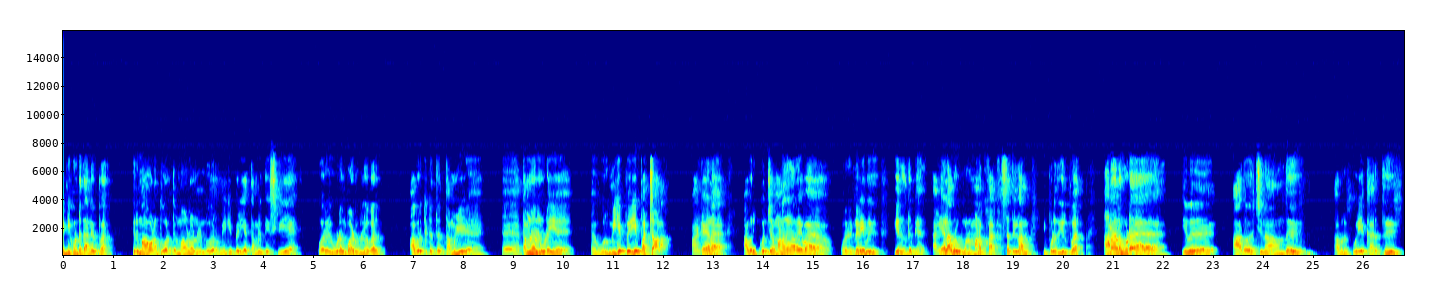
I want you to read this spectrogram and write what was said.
எண்ணிக்கொண்டுதான் இருப்பார். திருமாவளம் தோல் திருமாவளவன் என்பவர் மிகப்பெரிய தமிழ் தேசிய ஒரு உடன்பாடு உள்ளவர். அவர் கிட்டத்தட்ட தமிழ் தமிழனுடைய ஒரு மிகப்பெரிய பற்றாளர். ஆகையால அவர் கொஞ்சம் மனதளவைவ ஒரு நிறைவு இருந்திருக்காது ஆகையால அவர் மன- மன இப்பொழுது இருப்பார். ஆனாலும் கூட இவர் ஆதவர்ச்சினா வந்து அவர் கூறிய கருத்து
